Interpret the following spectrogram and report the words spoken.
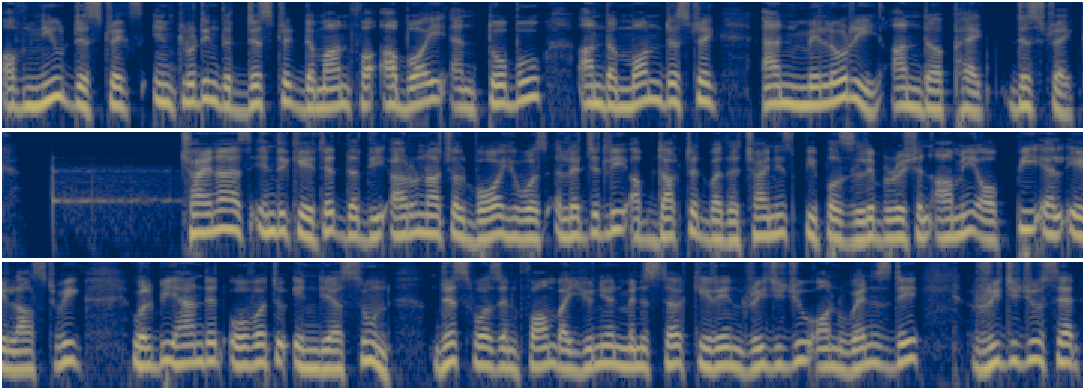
of new districts, including the district demand for Aboi and Tobu under Mon district and Meluri under Phek district district. China has indicated that the Arunachal boy who was allegedly abducted by the Chinese People's Liberation Army or PLA last week will be handed over to India soon. This was informed by Union Minister Kiren Rijiju on Wednesday. Rijiju said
